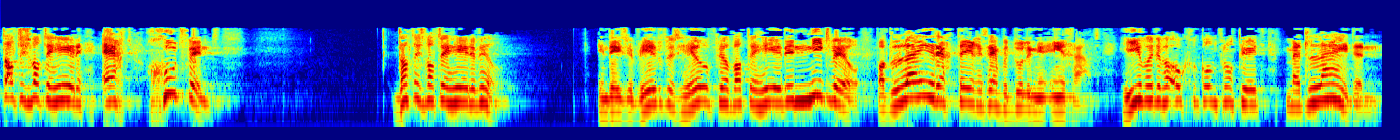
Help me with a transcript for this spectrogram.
Dat is wat de Heere echt goed vindt. Dat is wat de Heere wil. In deze wereld is heel veel wat de Heer niet wil, wat lijnrecht tegen zijn bedoelingen ingaat. Hier worden we ook geconfronteerd met lijden.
